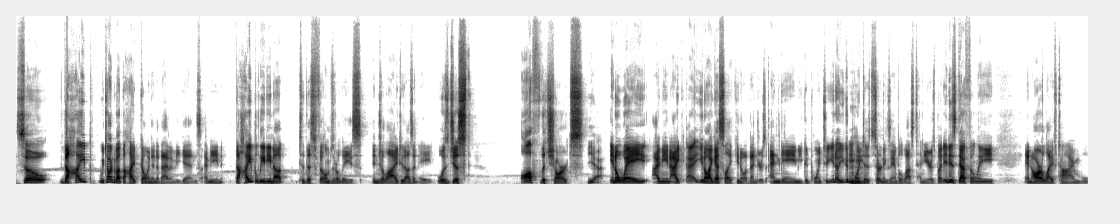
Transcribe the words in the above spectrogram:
So the hype we talked about the hype going into Batman Begins. I mean, the hype leading up to this film's release in July 2008 was just off the charts. Yeah. In a way, I mean, I, I you know, I guess like you know, Avengers Endgame. You could point to, you know, you could point Mhm. to certain examples of the last ten years, but it is definitely in our lifetime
